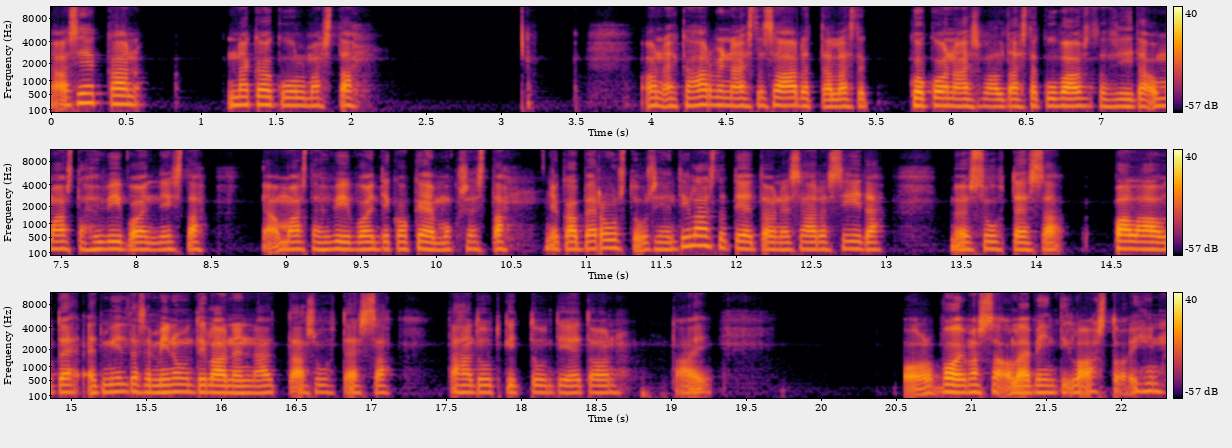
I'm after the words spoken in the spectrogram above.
Ja asiakkaan näkökulmasta on ehkä harvinaista saada tällaista kokonaisvaltaista kuvausta siitä omasta hyvinvoinnista ja omasta hyvinvointikokemuksesta, joka perustuu siihen tilastotietoon ja saada siitä myös suhteessa palaute, että miltä se minun tilanne näyttää suhteessa tähän tutkittuun tietoon tai voimassa oleviin tilastoihin.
